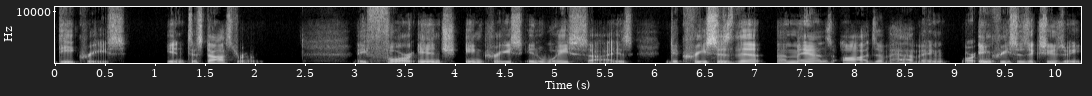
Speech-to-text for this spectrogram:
decrease in testosterone. A four inch increase in waist size decreases the a man's odds of having, or increases, excuse me,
